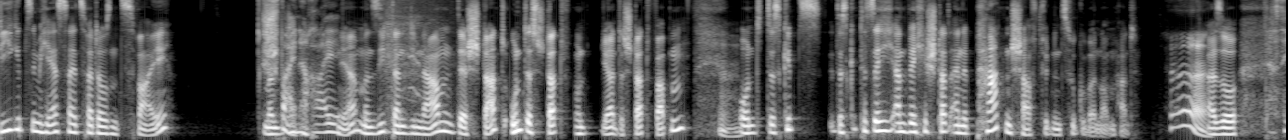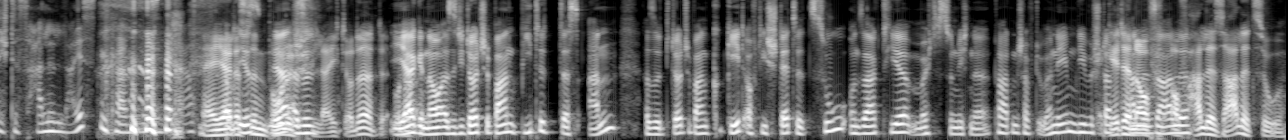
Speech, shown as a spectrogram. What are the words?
Die gibt es nämlich erst seit 2002. Man- Schweinerei. Ja, man sieht dann die Namen der Stadt und das Stadt und ja, das Stadtwappen. Mhm. Und das gibt's, das gibt tatsächlich an, welche Stadt eine Patenschaft für den Zug übernommen hat. Ah. Also, Dass ich das Halle leisten kann, ist krass. naja, das ist symbolisch ja, also- vielleicht, oder? D- ja, oder? genau. Also die Deutsche Bahn bietet das an. Also die Deutsche Bahn geht auf die Städte zu und sagt hier, möchtest du nicht eine Patenschaft übernehmen, liebe Stadt? Geht denn Halle, auf, Saale? auf Halle Saale zu?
